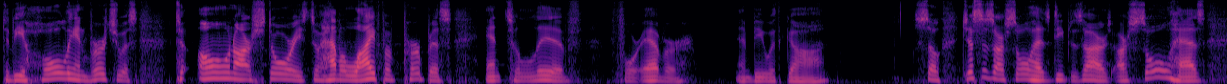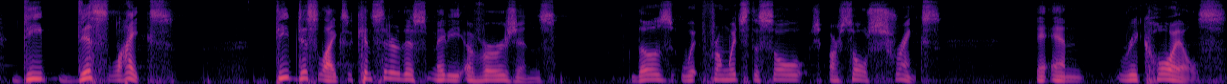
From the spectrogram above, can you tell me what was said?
to be holy and virtuous, to own our stories, to have a life of purpose, and to live forever and be with God. So, just as our soul has deep desires, our soul has deep dislikes. Deep dislikes. Consider this maybe aversions those from which the soul, our soul shrinks and recoils.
